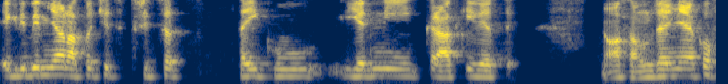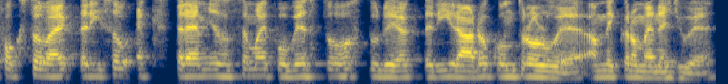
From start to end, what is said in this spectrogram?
i kdyby měl natočit 30 takeů jedné krátké věty. No a samozřejmě jako Foxové, který jsou extrémně, zase mají pověst toho studia, který rádo kontroluje a mikromanageuje,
